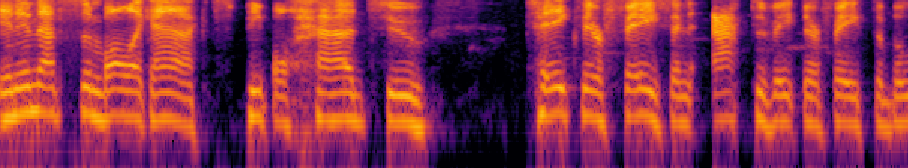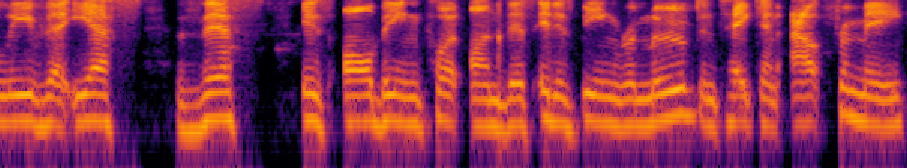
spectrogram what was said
And in that symbolic act, people had to take their faith and activate their faith to believe that, yes, this is all being put on this. It is being removed and taken out from me.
